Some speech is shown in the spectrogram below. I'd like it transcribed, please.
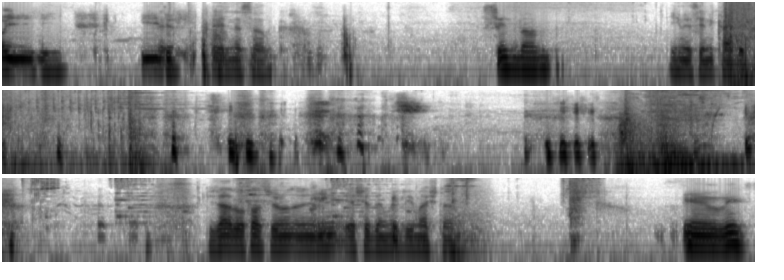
Ay. İyiydi. Eline sağlık. Senin abi. Yine seni kaybettik. Güzel rotasyonun önemini yaşadığımız bir maçta. Evet.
